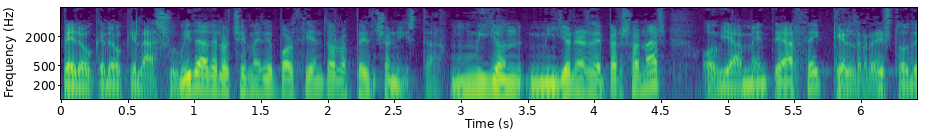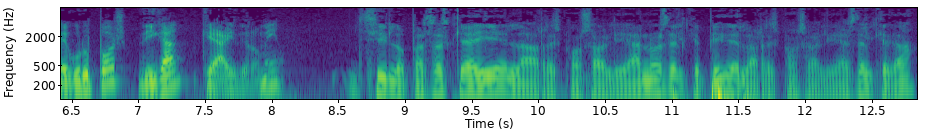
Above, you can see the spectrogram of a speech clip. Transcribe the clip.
pero creo que la subida del 8,5% de los pensionistas, un millón, millones de personas, obviamente hace que el resto de grupos digan que hay de lo mío. Sí, lo pasa es que ahí la responsabilidad no es del que pide, la responsabilidad es del que da.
